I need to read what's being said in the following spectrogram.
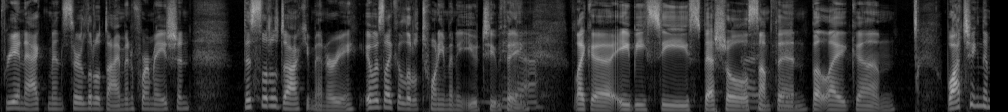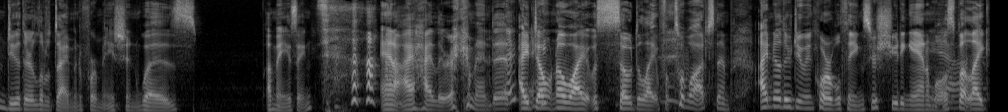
reenactments, their little diamond formation. This little documentary, it was like a little twenty minute YouTube thing, Yeah. like a ABC special Okay. something. But like, um, watching them do their little diamond formation was amazing and I highly recommend it. I don't know why it was so delightful to watch them. I know they're doing horrible things, they're shooting animals, Yeah. but like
